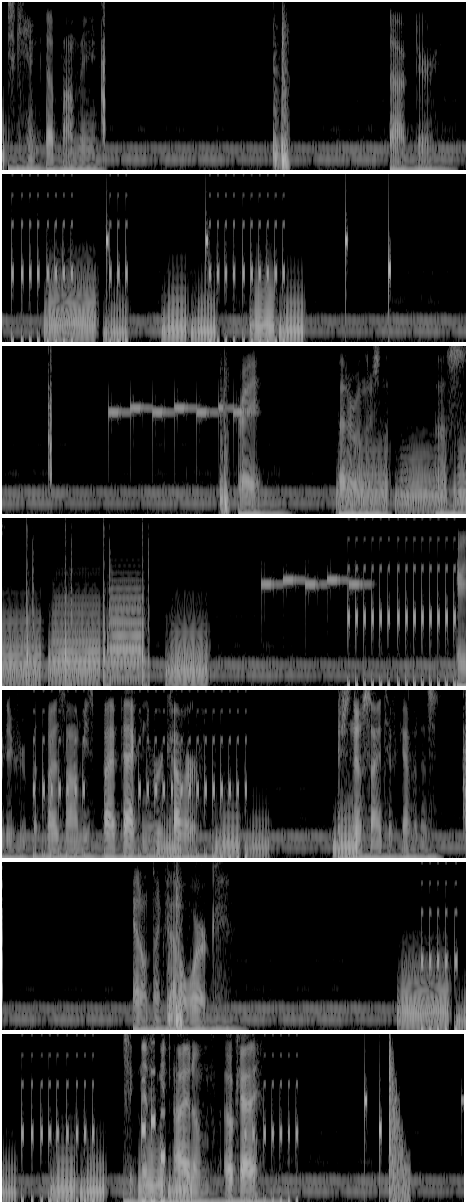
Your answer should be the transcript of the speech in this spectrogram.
He's ganged up on me. Bite back and recover. There's no scientific evidence. I don't think that'll work. Significant item. Okay.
